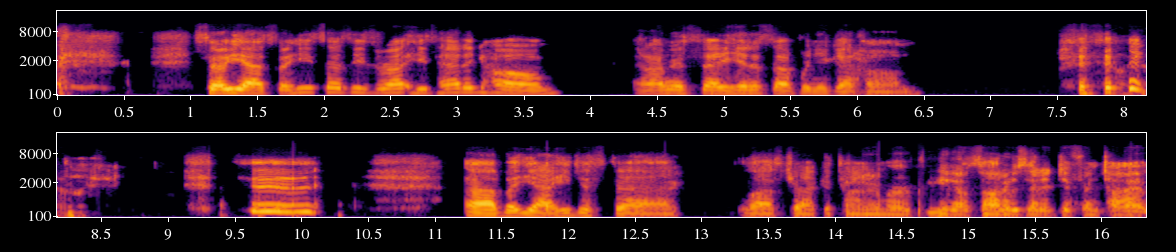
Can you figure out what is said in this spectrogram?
so yeah, so he says he's right. He's heading home, and I'm going to say, hit us up when you get home. uh, but yeah, he just uh, lost track of time, or you know, thought it was at a different time.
